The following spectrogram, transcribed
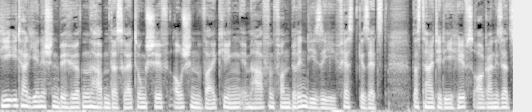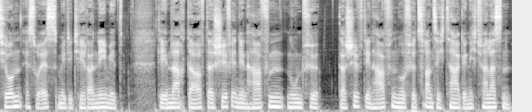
Die italienischen Behörden haben das Rettungsschiff Ocean Viking im Hafen von Brindisi festgesetzt. Das teilte die Hilfsorganisation SOS Mediterranee mit. Demnach darf das Schiff in den Hafen nun für das Schiff den Hafen nur für 20 Tage nicht verlassen.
